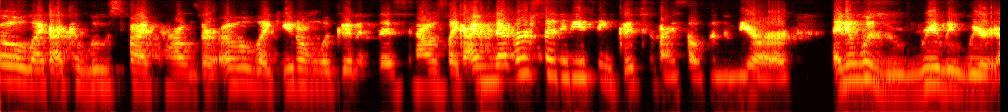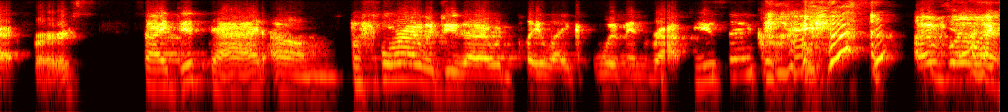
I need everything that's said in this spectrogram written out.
oh like i could lose five pounds or oh like you don't look good in this and i was like i've never said anything good to myself in the mirror and it was really weird at first so i did that um before i would do that i would play like women rap music I would play like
